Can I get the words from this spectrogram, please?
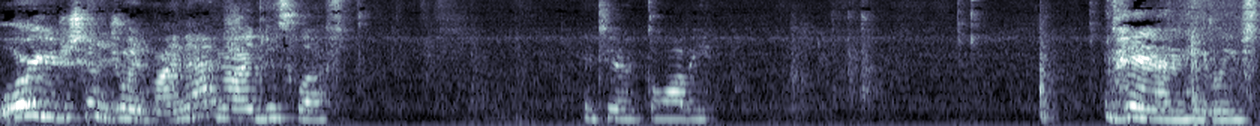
Or you're just gonna join my match. No, I just left into the lobby. And then he leaves.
